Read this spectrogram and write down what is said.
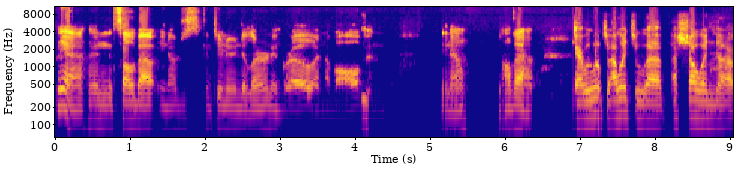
Yeah, and it's all about you know just continuing to learn and grow and evolve Mm. and you know all that. Yeah, we went to. I went to uh, a show in uh,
